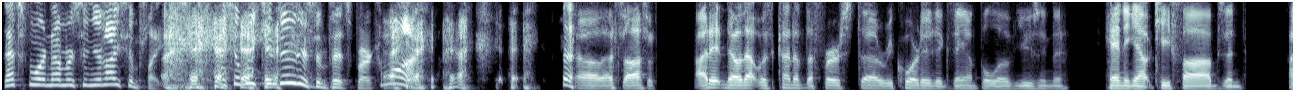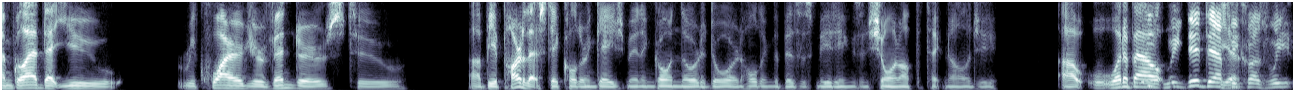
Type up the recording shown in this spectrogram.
that's more numbers than your license plate. I said, we can do this in Pittsburgh. Come on. oh, that's awesome. I didn't know that was kind of the first uh, recorded example of using the handing out key fobs. And I'm glad that you required your vendors to uh, be a part of that stakeholder engagement and going door to door and holding the business meetings and showing off the technology. Uh, what about? We, we did that yeah. because we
